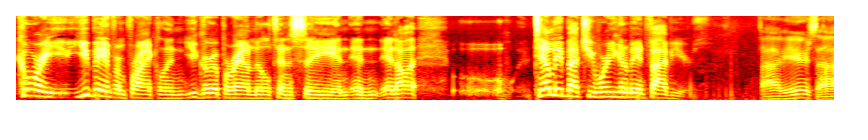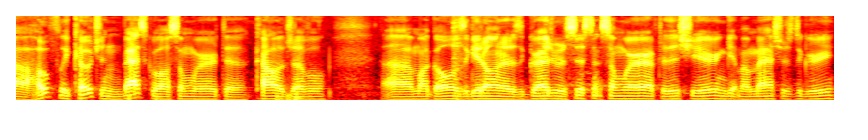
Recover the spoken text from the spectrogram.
Cory, you being from Franklin, you grew up around Middle Tennessee, and, and, and all that. Tell me about you. Where are you going to be in five years? Five years, uh, hopefully coaching basketball somewhere at the college level. Uh, my goal is to get on as a graduate assistant somewhere after this year and get my master's degree.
